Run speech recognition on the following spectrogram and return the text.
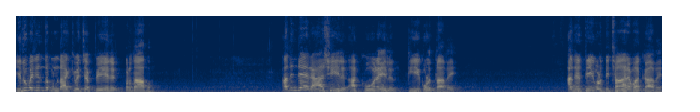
ഇതുപര്യന്തം ഉണ്ടാക്കി വെച്ച പേര് പ്രതാപം. അതിന്റെ രാശിയിൽ ആ കൂനയിൽ തീ കൊളുത്താതെ അതിനെ തീ കൊളുത്തി ചാരമാക്കാതെ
